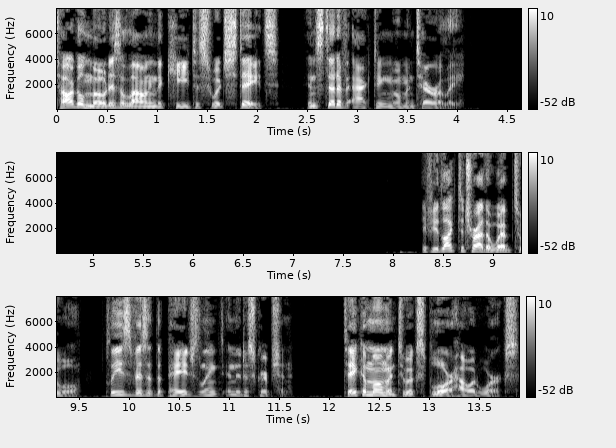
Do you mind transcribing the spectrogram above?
Toggle mode is allowing the key to switch states instead of acting momentarily. If you'd like to try the web tool, please visit the page linked in the description. Take a moment to explore how it works.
